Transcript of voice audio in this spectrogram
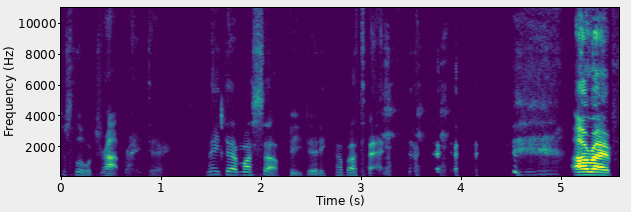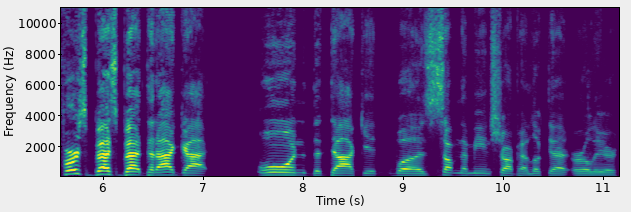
Just a little drop right there. Made that myself, B Diddy. How about that? All right. First best bet that I got on the docket was something that me and Sharp had looked at earlier.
